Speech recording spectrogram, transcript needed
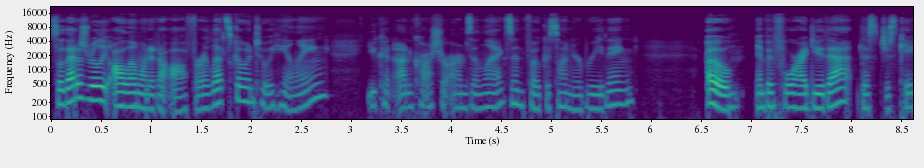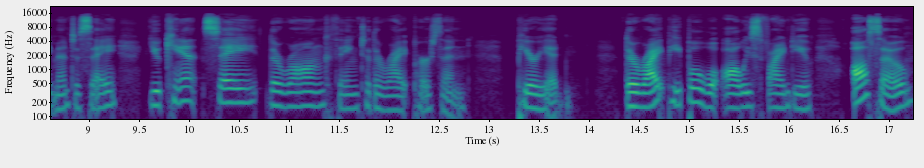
So that is really all I wanted to offer. Let's go into a healing. You can uncross your arms and legs and focus on your breathing. Oh, and before I do that, this just came in to say you can't say the wrong thing to the right person, period. The right people will always find you. Also,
